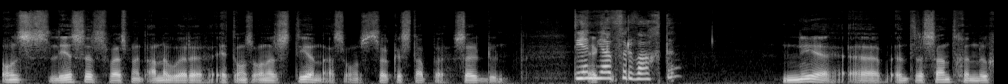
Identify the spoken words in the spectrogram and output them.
ons lesers was met ander woorde het ons ondersteun as ons sulke stappe sou doen. Teen jou verwagting? Nee, uh interessant genoeg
